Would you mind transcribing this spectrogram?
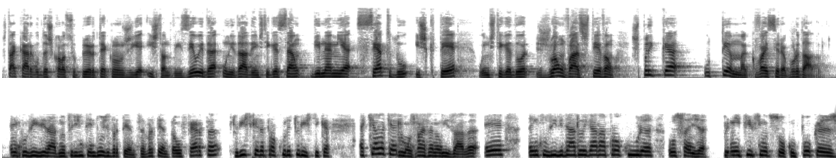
está a cargo da Escola Superior de Tecnologia Gestão de Viseu e da Unidade de Investigação Dinâmia 7 do ISCTE. O investigador João Vaz Estevão explica o tema que vai ser abordado. A inclusividade no turismo tem duas vertentes. A vertente da oferta turística e da procura turística. Aquela que é de mais analisada é a inclusividade ligada à procura, ou seja, permitir que uma pessoa com poucas,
